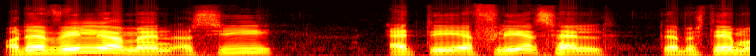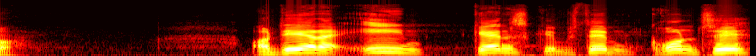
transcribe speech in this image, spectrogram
Og der vælger man at sige, at det er flertallet, der bestemmer. Og det er der en ganske bestemt grund til,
